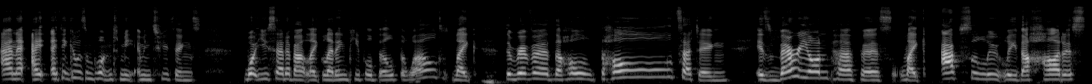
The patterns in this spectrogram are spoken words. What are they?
and I, I think it was important to me. I mean, two things. What you said about like letting people build the world, like mm. the river, the whole the whole setting is very on purpose, like absolutely the hardest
